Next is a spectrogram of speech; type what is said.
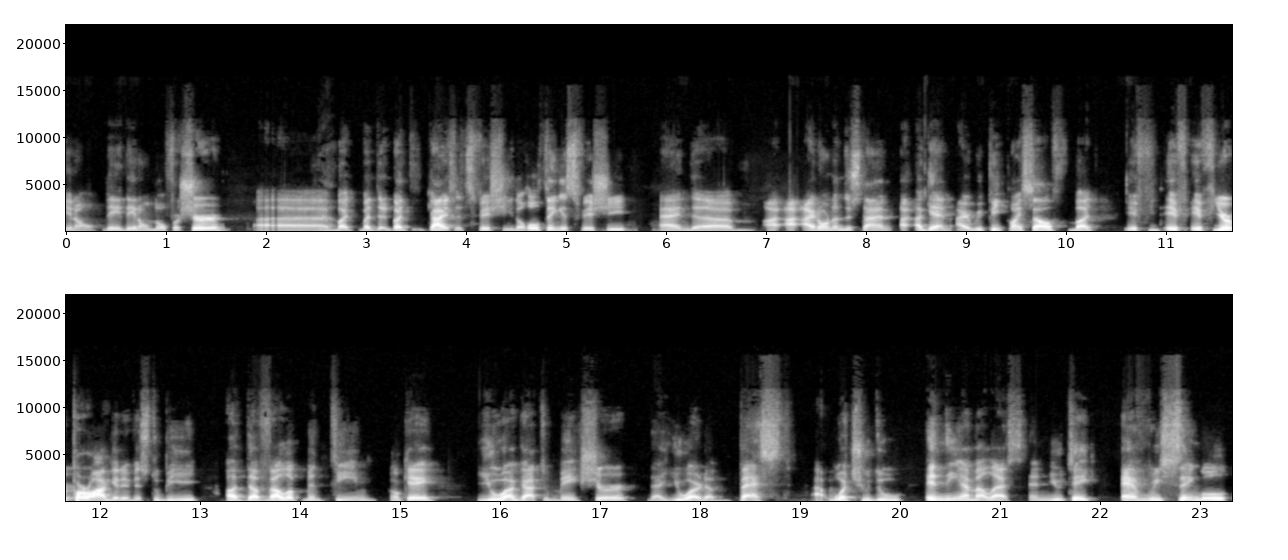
you know, they they don't know for sure. Uh, But but but guys, it's fishy. The whole thing is fishy, and um, I I- I don't understand. Again, I repeat myself, but if if if your prerogative is to be a development team, okay, you are got to make sure that you are the best at what you do in the MLS, and you take every single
